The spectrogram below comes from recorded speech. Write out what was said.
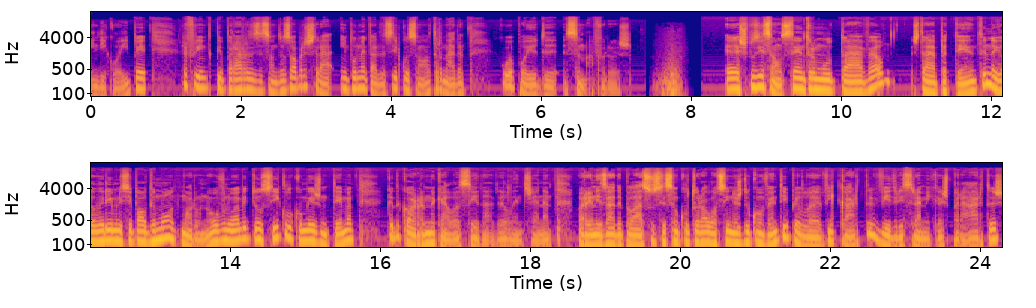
indicou a IP, referindo que para a realização das obras será implementada circulação alternada com o apoio de semáforos. A exposição Centro Mutável está patente na Galeria Municipal de Monte Moro Novo no âmbito de um ciclo com o mesmo tema que decorre naquela cidade alentejana. Organizada pela Associação Cultural Oficinas do Convento e pela Vicarte, Vidro e Cerâmicas para Artes,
